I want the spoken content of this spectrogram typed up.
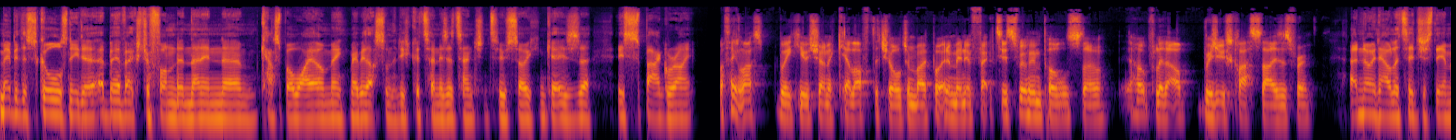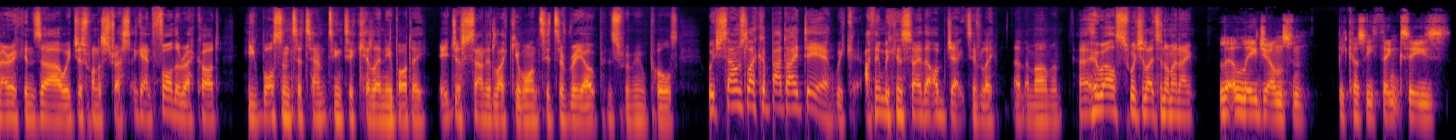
Maybe the schools need a, a bit of extra funding then in um, Casper, Wyoming. Maybe that's something he could turn his attention to so he can get his, uh, his spag right. I think last week he was trying to kill off the children by putting them in infected swimming pools. So hopefully that'll reduce class sizes for him. And knowing how litigious the Americans are, we just want to stress again for the record, he wasn't attempting to kill anybody. It just sounded like he wanted to reopen swimming pools, which sounds like a bad idea. We, I think we can say that objectively at the moment. Uh, who else would you like to nominate? Little Lee Johnson, because he thinks he's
